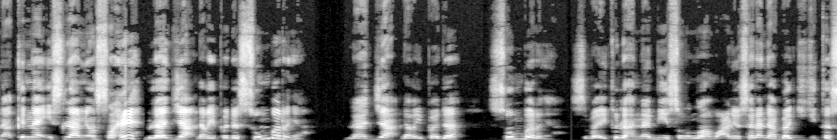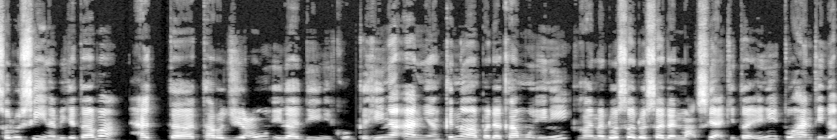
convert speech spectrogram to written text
nak kenal Islam yang sahih, belajar daripada sumbernya. Belajar daripada sumbernya. Sebab itulah Nabi SAW dah bagi kita solusi. Nabi kata apa? Hatta tarji'u ila dinikum. Kehinaan yang kena pada kamu ini kerana dosa-dosa dan maksiat kita ini Tuhan tidak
